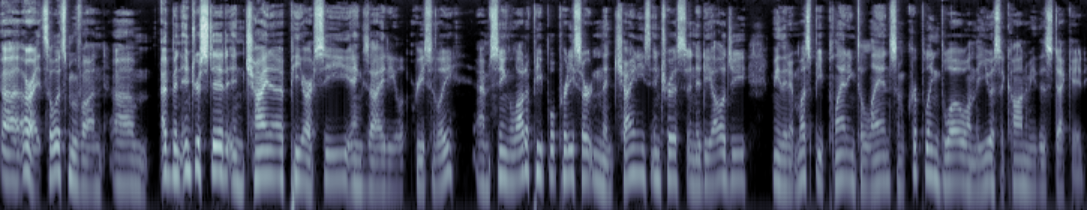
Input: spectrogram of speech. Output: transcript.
Uh, all right, so let's move on. Um, I've been interested in China PRC anxiety recently, I'm seeing a lot of people pretty certain that Chinese interests and ideology mean that it must be planning to land some crippling blow on the US economy this decade,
